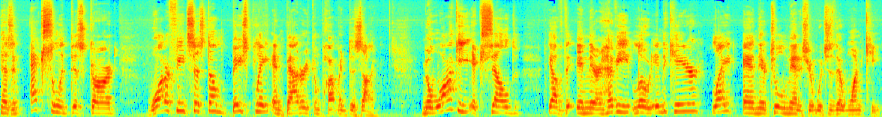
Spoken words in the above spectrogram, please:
has an excellent disc guard, water feed system, base plate, and battery compartment design. Milwaukee excelled the, in their heavy load indicator light and their tool management, which is their one key.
